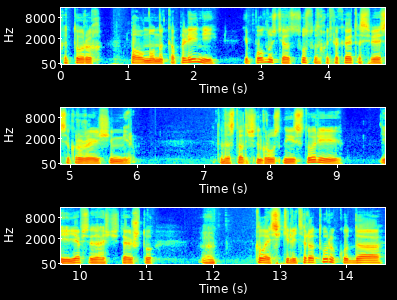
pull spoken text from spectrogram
которых полно накоплений и полностью отсутствует хоть какая-то связь с окружающим миром. Это достаточно грустные истории, и я всегда считаю, что э, классики литературы куда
